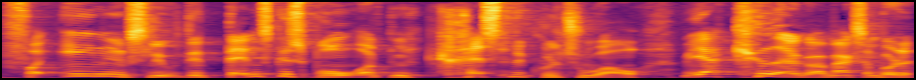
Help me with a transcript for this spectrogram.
foreningsliv, det danske sprog og den kristne kulturarv. Men jeg er ked af at gøre opmærksom på det.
